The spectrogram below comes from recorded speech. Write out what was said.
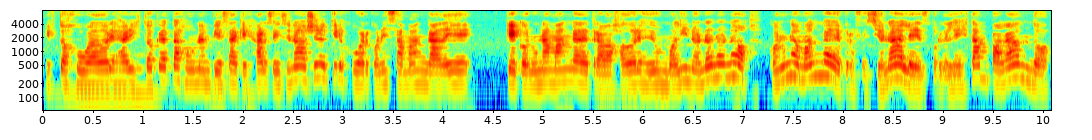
estos jugadores aristócratas uno empieza a quejarse y dice, no, yo no quiero jugar con esa manga de que con una manga de trabajadores de un molino. No, no, no, con una manga de profesionales, porque les están pagando.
